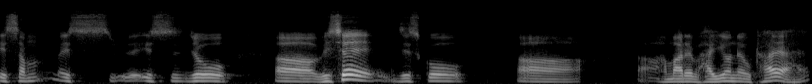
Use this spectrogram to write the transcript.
इस सम, इस इस जो विषय जिसको आ, हमारे भाइयों ने उठाया है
